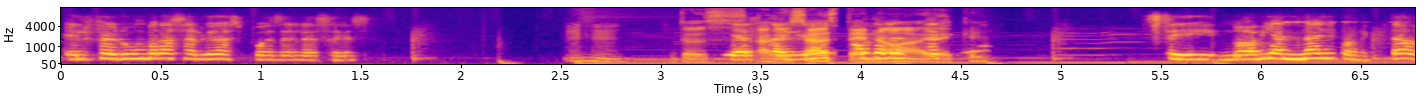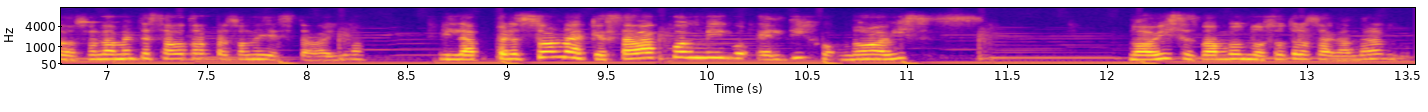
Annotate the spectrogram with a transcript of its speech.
el Ferumbra salió después del SS. Entonces, avisaste, ¿no? Sí, no había nadie conectado, solamente estaba otra persona y estaba yo. Y la persona que estaba conmigo, él dijo, no avises, no avises, vamos nosotros a ganarlo.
